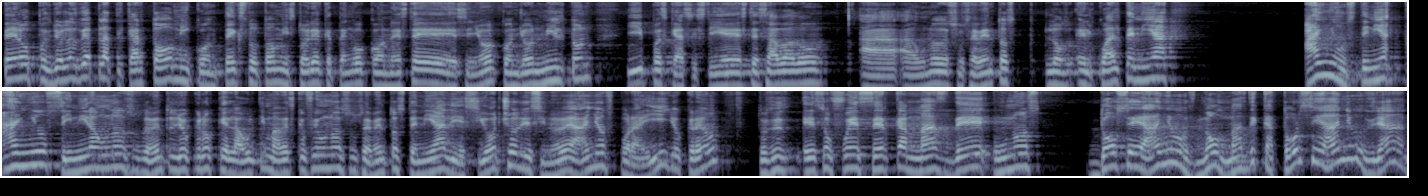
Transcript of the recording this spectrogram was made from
Pero pues yo les voy a platicar todo mi contexto, toda mi historia que tengo con este señor, con John Milton y pues que asistí este sábado a, uno de sus eventos, el cual tenía años, tenía años sin ir a uno de sus eventos. Yo creo que la última vez que fui a uno de sus eventos tenía 18, 19 años por ahí, yo creo. Entonces, eso fue cerca más de unos 12 años, no, más de 14 años ya.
